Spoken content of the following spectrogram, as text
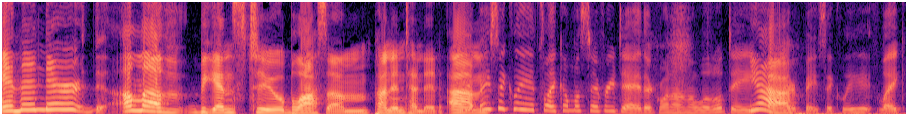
and then there a love begins to blossom pun intended um yeah, basically, it's like almost every day they're going on a little date. Yeah. they're basically like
